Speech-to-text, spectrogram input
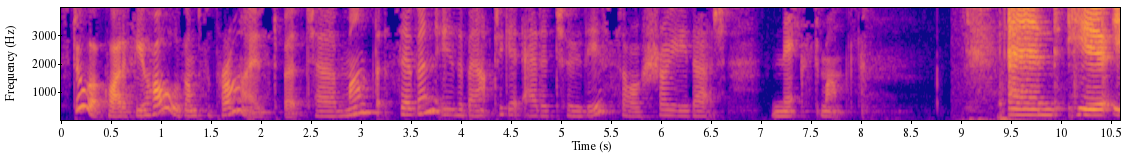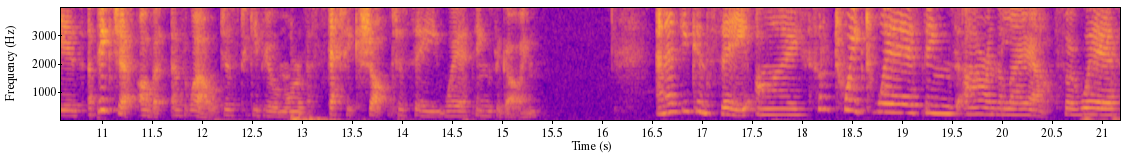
Still got quite a few holes, I'm surprised, but uh, month seven is about to get added to this, so I'll show you that next month. And here is a picture of it as well, just to give you a more of a static shot to see where things are going. And as you can see, I sort of tweaked where things are in the layout. So where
